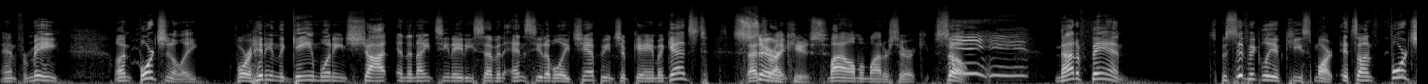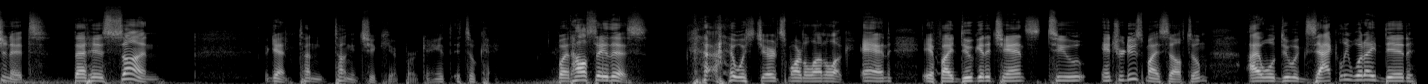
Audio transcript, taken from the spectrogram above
and for me, unfortunately, for hitting the game-winning shot in the 1987 NCAA championship game against Syracuse, right, my alma mater, Syracuse. So, not a fan specifically of Keith Smart. It's unfortunate that his son, again, tongue, tongue in cheek here, Burke. It, it's okay, but I'll say this. I wish Jared Smart a lot of luck. And if I do get a chance to introduce myself to him, I will do exactly what I did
